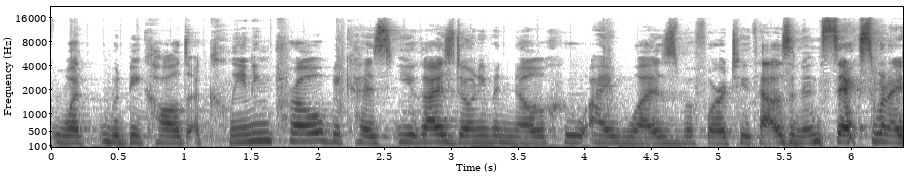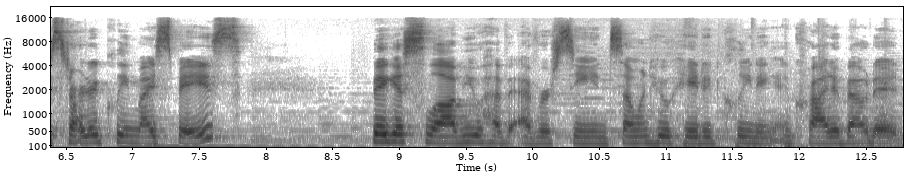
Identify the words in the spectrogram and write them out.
what would be called a cleaning pro because you guys don't even know who I was before 2006 when I started Clean My Space. Biggest slob you have ever seen, someone who hated cleaning and cried about it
